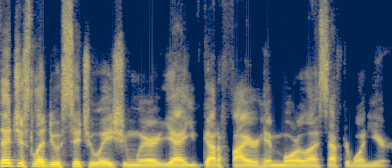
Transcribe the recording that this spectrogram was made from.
That just led to a situation where, yeah, you've got to fire him more or less after one year.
